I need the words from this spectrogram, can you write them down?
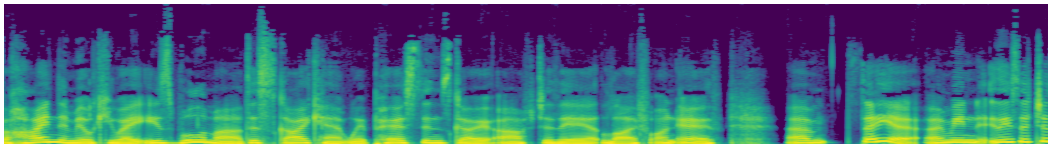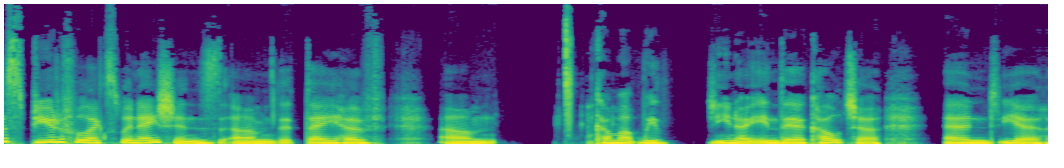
Behind the Milky Way is Bullimah, the sky camp where persons go after their life on Earth. Um, so yeah, I mean, these are just beautiful explanations um, that they have um, come up with, you know, in their culture. And yeah,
